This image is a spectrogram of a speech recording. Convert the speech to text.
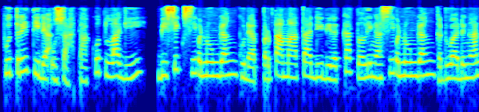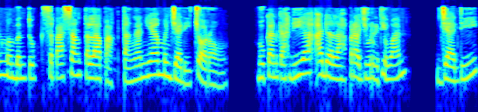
Putri tidak usah takut lagi, bisik si penunggang kuda pertama tadi di dekat telinga si penunggang kedua dengan membentuk sepasang telapak tangannya menjadi corong. Bukankah dia adalah prajurit Iwan? Jadi,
